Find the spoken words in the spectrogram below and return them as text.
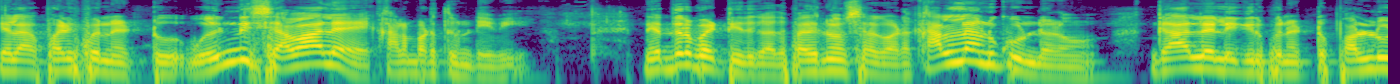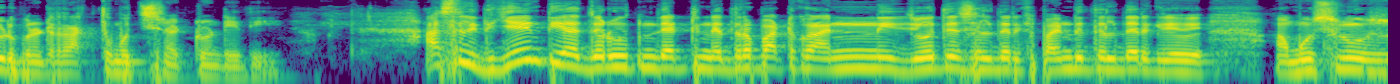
ఇలా పడిపోయినట్టు ఎన్ని శవాలే కనబడుతుండేవి. నిద్ర పట్టేది కాదు పది నిమిషాలు కూడా. కళ్ళు అనుకుండడం గాల్లో ఎగిరిపోయినట్టు పళ్ళు ఊడిపోయినట్టు రక్తం వచ్చినట్టు ఉండేది. అసలు ఇది ఏంటి? అది జరుగుతుంది అంటే నిద్ర పట్టుకొని అన్ని జ్యోతిషుల దగ్గరికి పండితుల దగ్గరికి ముస్లిమ్స్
